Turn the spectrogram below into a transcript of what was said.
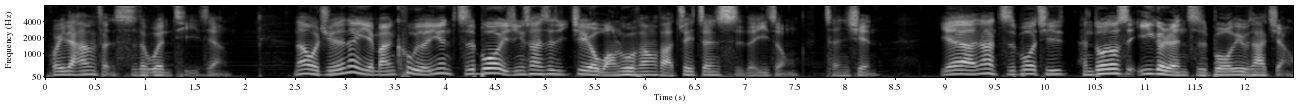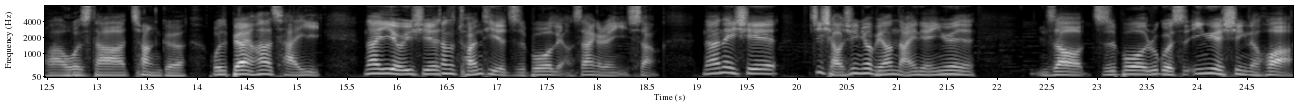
回答他们粉丝的问题，这样。那我觉得那也蛮酷的，因为直播已经算是借由网络方法最真实的一种呈现。Yeah，那直播其实很多都是一个人直播，例如他讲话，或是他唱歌，或是表演他的才艺。那也有一些像是团体的直播，两三个人以上。那那些技巧性就比较难一点，因为你知道直播如果是音乐性的话，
